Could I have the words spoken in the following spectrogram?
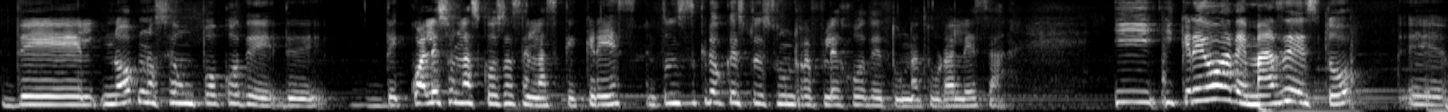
del, no, no sé, un poco de, de, cuáles son las cosas en las que crees. Entonces creo que esto es un reflejo de tu naturaleza. Y, creo además de esto, eh,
